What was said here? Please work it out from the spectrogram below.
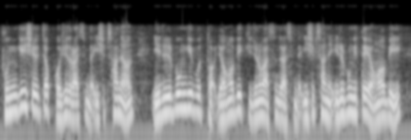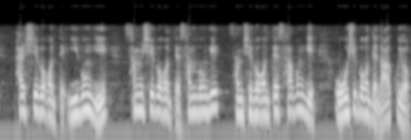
분기 실적 보시도록 하겠습니다. 24년 1분기부터 영업이익 기준으로 말씀드렸습니다. 24년 1분기 때 영업이익 80억 원대, 2분기 30억 원대, 3분기 30억 원대, 4분기 50억 원대 나왔고요.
